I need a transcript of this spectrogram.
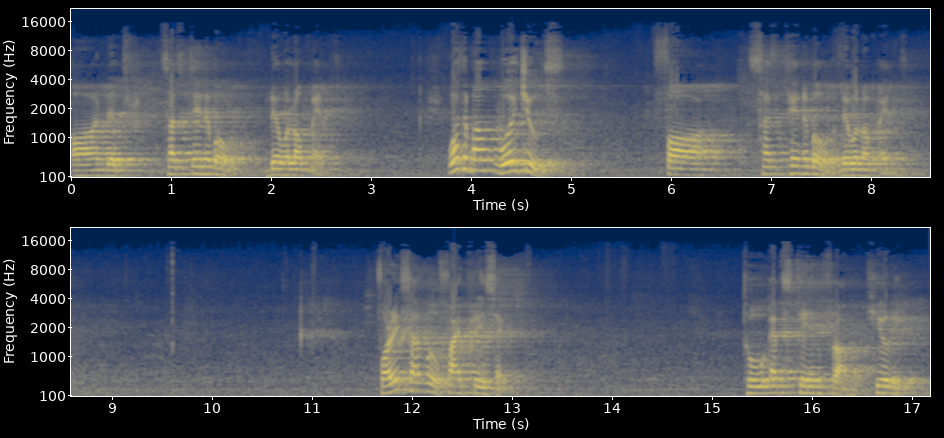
on the sustainable development. What about virtues for sustainable development? For example, five precepts to abstain from killing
